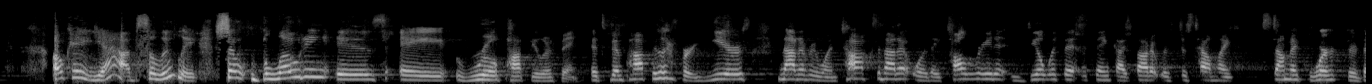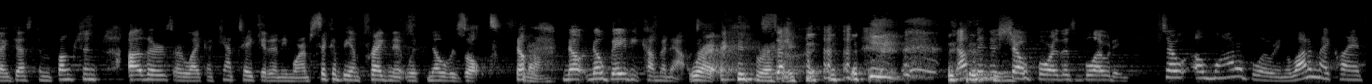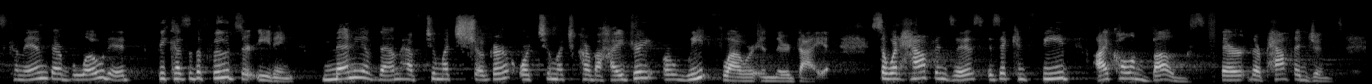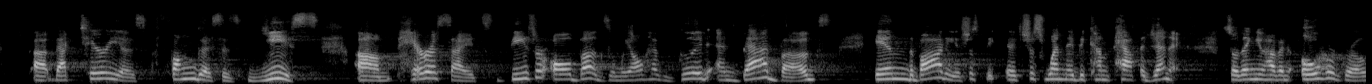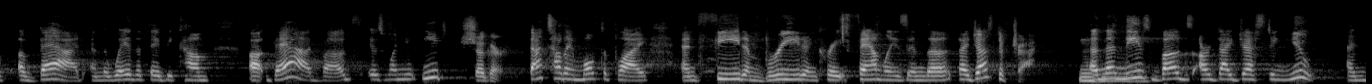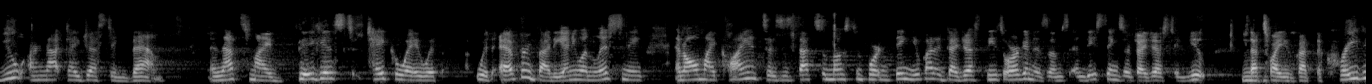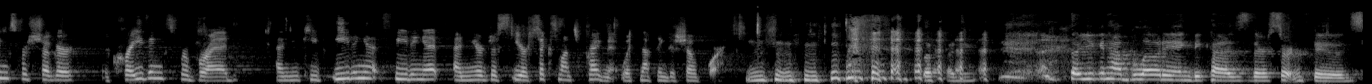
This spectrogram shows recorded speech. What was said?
Okay, yeah, absolutely. So bloating is a real popular thing. It's been popular for years. Not everyone talks about it or they tolerate it and deal with it and think I thought it was just how my stomach work, their digestive function. Others are like, I can't take it anymore. I'm sick of being pregnant with no results. No, Yeah. no, no baby coming out. Right. right. Nothing to show for this bloating. So a lot of bloating. A lot of my clients come in, they're bloated because of the foods they're eating. Many of them have too much sugar or too much carbohydrate or wheat flour in their diet. So what happens is, is it can feed, I call them bugs. They're, they're pathogens. Uh, bacterias, funguses, yeasts, um, parasites. These are all bugs, and we all have good and bad bugs in the body. It's just it's just when they become pathogenic. So then you have an overgrowth of bad, and the way that they become uh, bad bugs is when you eat sugar. That's how they multiply and feed and breed and create families in the digestive tract. And then these bugs are digesting you, and you are not digesting them. And that's my biggest takeaway with with everybody, anyone listening, and all my clients is, is that's the most important thing. You got to digest these organisms, and these things are digesting you. That's why you've got the cravings for sugar, cravings for bread, and you keep eating it, feeding it, and you're just you're six months pregnant with nothing to show for. so funny. So you can have bloating because there's certain foods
